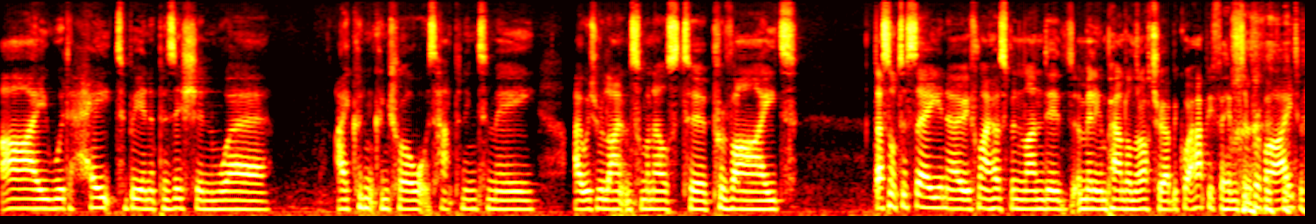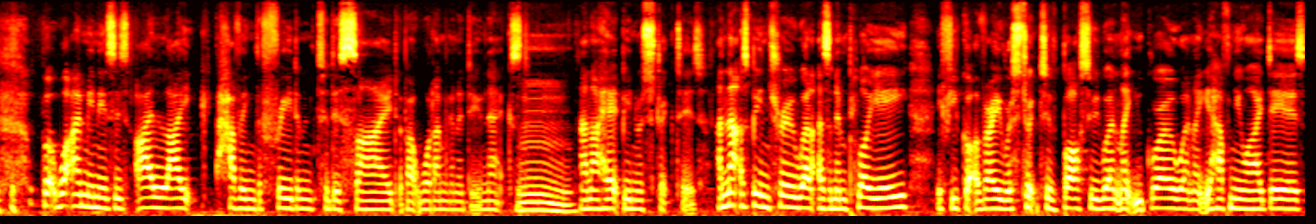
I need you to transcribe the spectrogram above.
I would hate to be in a position where I couldn't control what was happening to me. I was reliant on someone else to provide. That's not to say, you know, if my husband landed a million pound on the lottery, I'd be quite happy for him to provide. but what I mean is, is I like having the freedom to decide about what I'm going to do next, and I hate being restricted. And that has been true well, as an employee. If you've got a very restrictive boss who won't let you grow, won't let you have new ideas,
